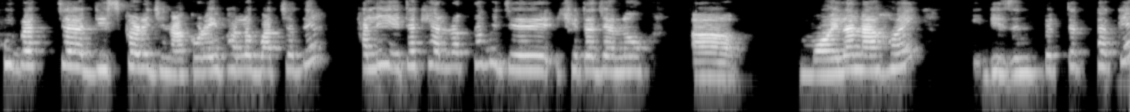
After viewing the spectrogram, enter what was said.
খুব একটা ডিসকারেজ না করাই ভালো বাচ্চাদের। খালি এটা খেয়াল রাখতে হবে যে, সেটা যেন ময়লা না হয় ডিসইনফেক্টেড থাকে,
